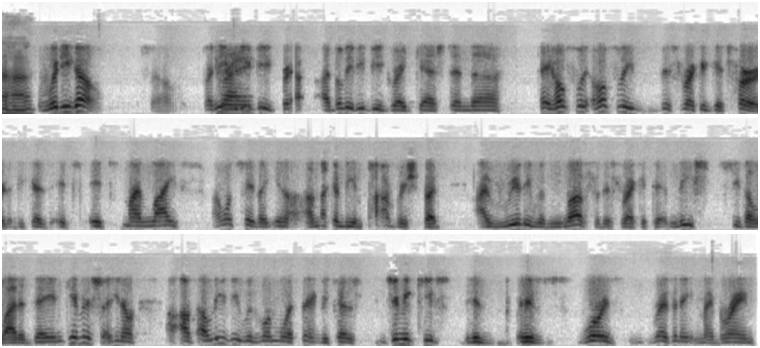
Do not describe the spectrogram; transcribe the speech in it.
Uh-huh. where do you go? So, but he, Right. he'd be, a gre- I believe he'd be a great guest. And uh, hey, hopefully, hopefully this record gets heard because it's it's my life. I won't say like you know I'm not going to be impoverished, but I really would love for this record to at least see the light of day and give it a shot. You know, I'll, I'll leave you with one more thing because Jimmy keeps his his words resonate in my brain.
